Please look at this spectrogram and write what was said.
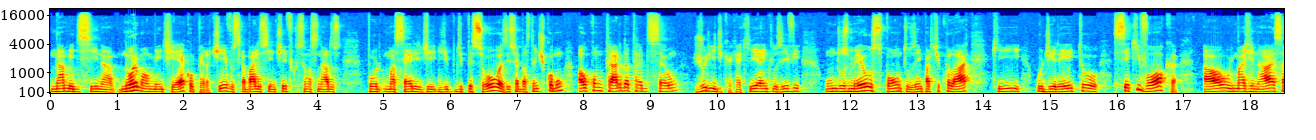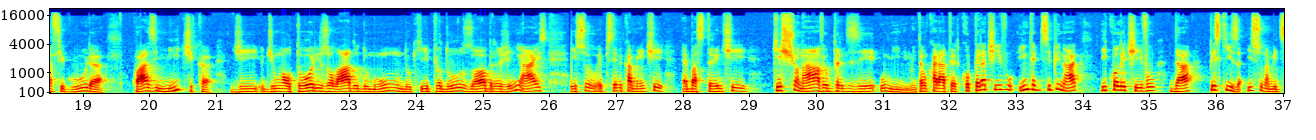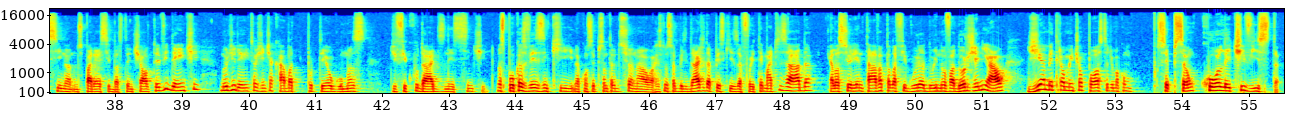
na medicina normalmente é cooperativa, os trabalhos científicos são assinados por uma série de, de, de, pessoas, isso é bastante comum, ao contrário da tradição jurídica, que aqui é inclusive um dos meus pontos em particular, que o direito se equivoca ao imaginar essa figura quase mítica de, de um autor isolado do mundo que produz obras geniais. Isso epistemicamente é bastante questionável para dizer o mínimo. Então, o caráter cooperativo, interdisciplinar e coletivo da pesquisa. Isso na medicina nos parece bastante auto-evidente, no direito a gente acaba por ter algumas dificuldades nesse sentido. Nas poucas vezes em que, na concepção tradicional, a responsabilidade da pesquisa foi tematizada, ela se orientava pela figura do inovador genial, diametralmente oposta de uma concepção coletivista.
